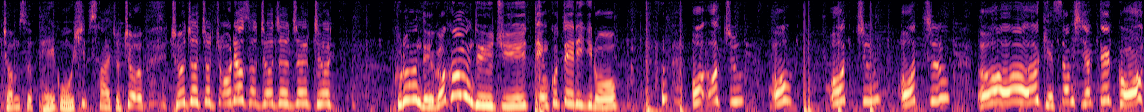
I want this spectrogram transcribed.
점수 154점. 저, 저, 쪼려서 저, 저, 저, 저. 그러면 내가 가면 되지. 땡꼬 때리기로. 어, 어쭈? 어? 어쭈? 어쭈? 어, 어, 어 개싸움 시작됐고.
